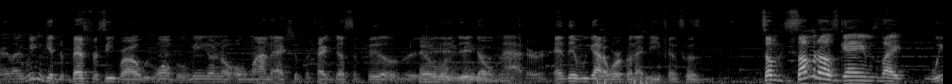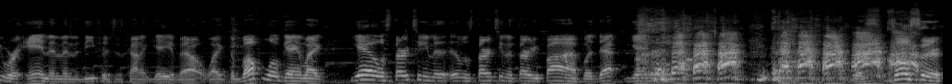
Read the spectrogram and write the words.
right? Like we can get the best receiver all we want, but we ain't got know O line to actually protect Justin Fields. It, it- it don't matter. And then we got to work on that defense because some some of those games like we were in, and then the defense just kind of gave out. Like the Buffalo game, like yeah, it was thirteen. To, it was thirteen to thirty five, but that game was, was closer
